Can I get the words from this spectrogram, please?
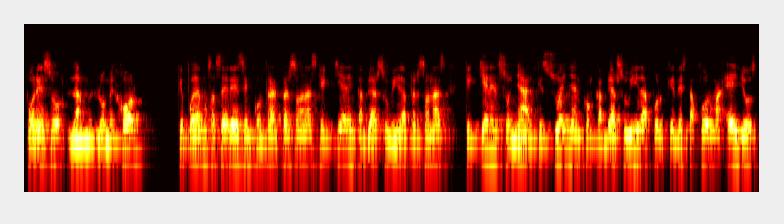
Por eso lo mejor que podemos hacer es encontrar personas que quieren cambiar su vida, personas que quieren soñar, que sueñan con cambiar su vida, porque de esta forma ellos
